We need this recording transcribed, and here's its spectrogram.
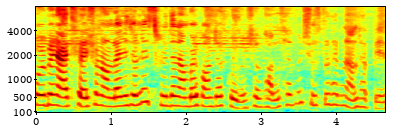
করবেন আয়াত ফ্যাশন অনলাইনের জন্য। স্ক্রিনের নাম্বার কন্ট্যাক্ট করবেন। সব ভালো থাকবেন সুস্থ থাকবেন। আল্লাহ হাফেজ।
